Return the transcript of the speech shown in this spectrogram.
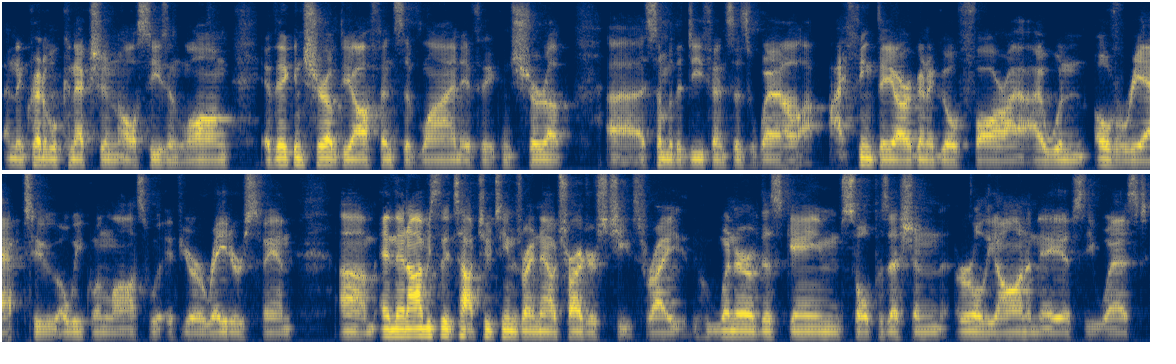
an incredible connection all season long. If they can shore up the offensive line, if they can shore up uh, some of the defense as well, I think they are going to go far. I, I, wouldn't overreact to a week one loss if you're a Raiders fan. Um, and then obviously the top two teams right now, Chargers, Chiefs, right? Winner of this game, sole possession early on in the AFC West,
